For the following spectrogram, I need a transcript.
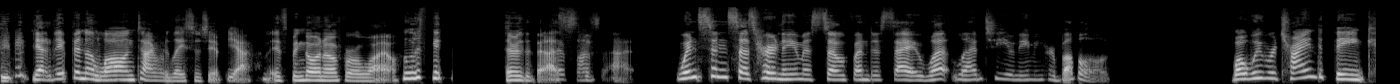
yeah, they've been a long time relationship. Yeah, it's been going on for a while. They're the best. I love that. Winston says her name is so fun to say. What led to you naming her Bubbles? Well, we were trying to think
